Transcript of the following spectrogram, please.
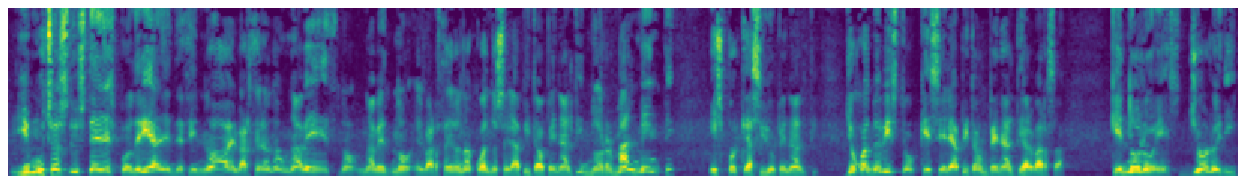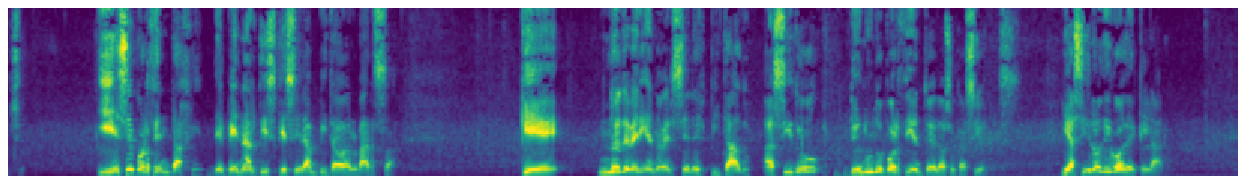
Y muchos de ustedes podrían decir, no, el Barcelona una vez, no, una vez no, el Barcelona cuando se le ha pitado penalti normalmente es porque ha sido penalti. Yo cuando he visto que se le ha pitado un penalti al Barça, que no lo es, yo lo he dicho. Y ese porcentaje de penaltis que se le han pitado al Barça, que no deberían haberse les pitado, ha sido de un 1% de las ocasiones. Y así lo digo de claro.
